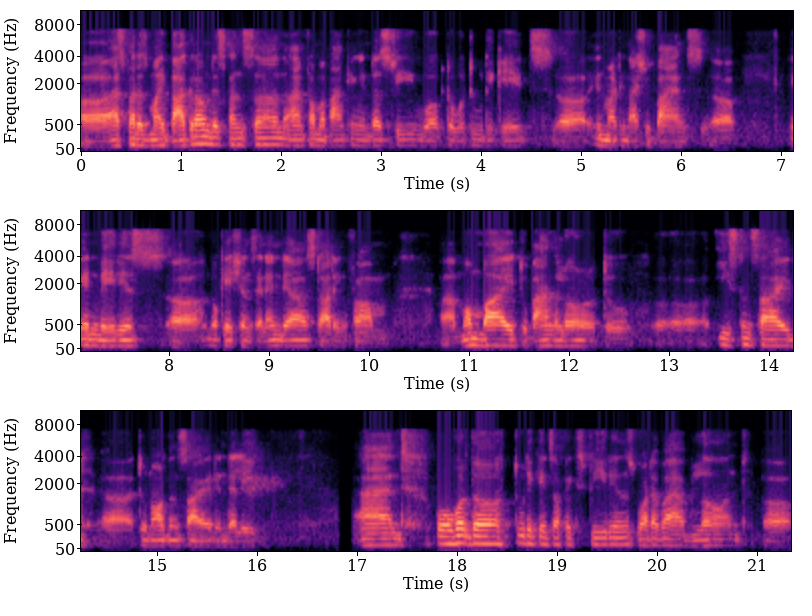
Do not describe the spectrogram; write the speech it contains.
Uh, as far as my background is concerned, I'm from a banking industry, worked over two decades uh, in multinational banks uh, in various uh, locations in India, starting from uh, Mumbai to Bangalore to eastern side to northern side in Delhi and over the two decades of experience, whatever I've learned uh,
